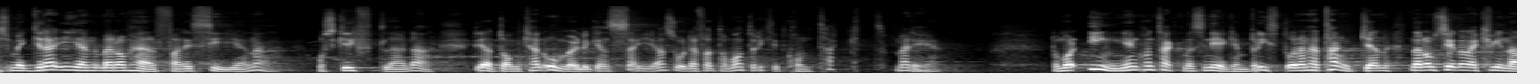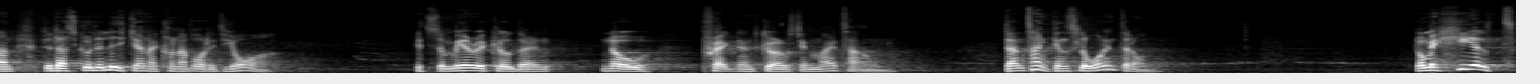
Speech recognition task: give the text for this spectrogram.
som är grejen med de här fariseerna och skriftlärda, det är att de kan omöjligen säga så, därför att de har inte riktigt kontakt med det. De har ingen kontakt med sin egen brist. Och den här tanken, när de ser den här kvinnan, det där skulle lika gärna kunna varit jag. It's a miracle there are no pregnant girls in my town. Den tanken slår inte dem. De är helt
